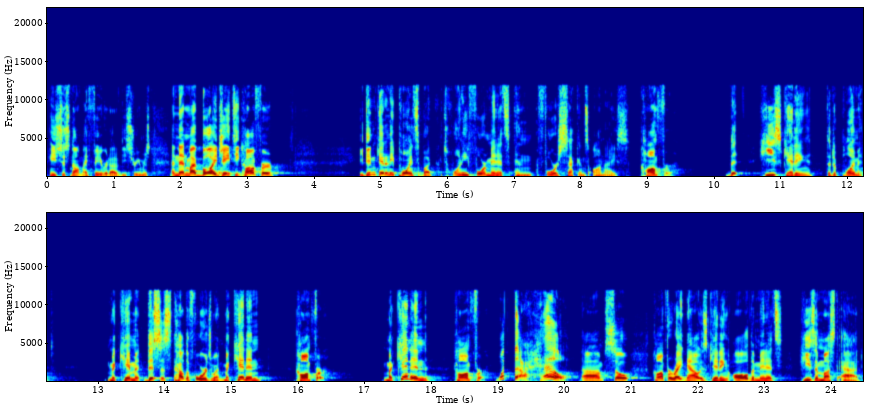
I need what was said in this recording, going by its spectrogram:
He's just not my favorite out of these streamers. And then my boy JT Compher, he didn't get any points, but 24 minutes and four seconds on ice. Compher, that he's getting the deployment. MacKinnon, this is how the forwards went. MacKinnon, Compher. MacKinnon, Compher. What the hell? Um, so Compher right now is getting all the minutes. He's a must add.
